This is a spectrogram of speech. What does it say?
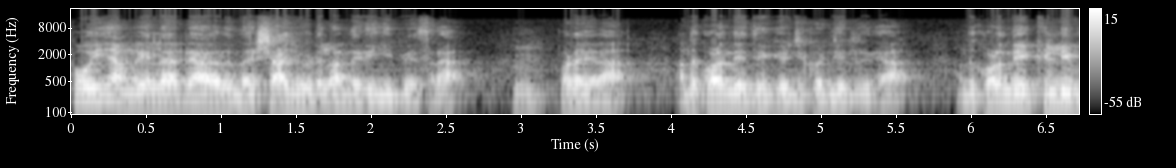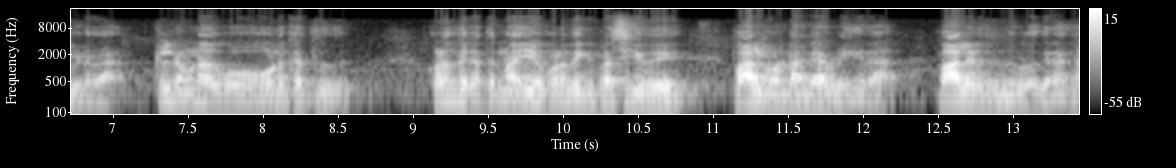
போய் அவங்க எல்லார்ட்டையும் அவர் இந்த ஷாஜுவோடலாம் நெருங்கி பேசுகிறா பழகுறா. அந்த குழந்தைய தூக்கி வச்சு கொஞ்சிட்டு இருக்கா. அந்த குழந்தைய கிள்ளி விடுறா. கிள்ளினோம்னா அது ஒவ்வொன்று கத்துது. குழந்தை கத்துனா ஐயோ குழந்தைக்கு பசிக்குது பால் கொண்டாங்க அப்படிங்கிறா. பால் எடுத்து வந்து கொடுக்குறாங்க.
